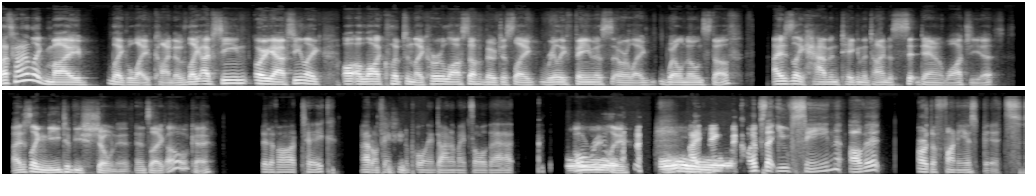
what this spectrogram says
That's kind of like my like life kind of like I've seen or yeah I've seen like a, a lot of clips and like heard a lot of stuff about just like really famous or like well-known stuff. I just like haven't taken the time to sit down and watch it yet. I just like need to be shown it, and it's like, oh okay. Bit of a hot take. I don't think Napoleon Dynamite's all that. Oh, oh really? Oh, I think the clips that you've seen of it are the funniest bits.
